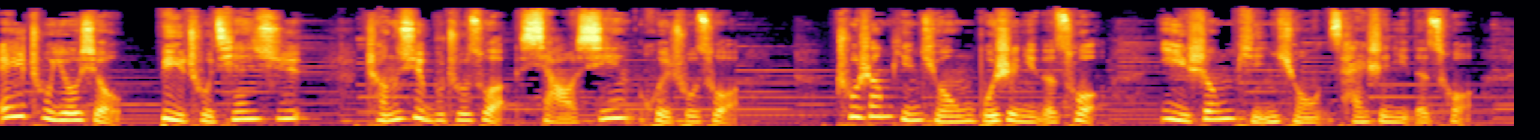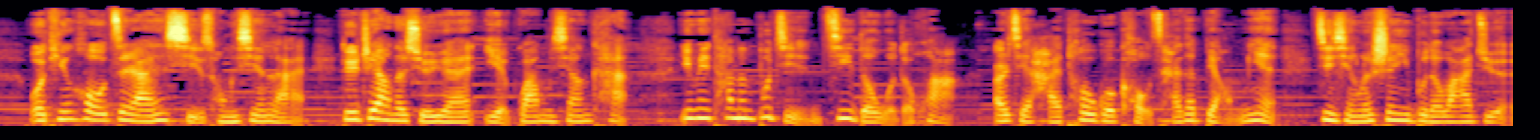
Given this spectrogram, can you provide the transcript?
A 处优秀，B 处谦虚，程序不出错，小心会出错。出生贫穷不是你的错，一生贫穷才是你的错。我听后自然喜从心来，对这样的学员也刮目相看，因为他们不仅记得我的话，而且还透过口才的表面进行了深一步的挖掘。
